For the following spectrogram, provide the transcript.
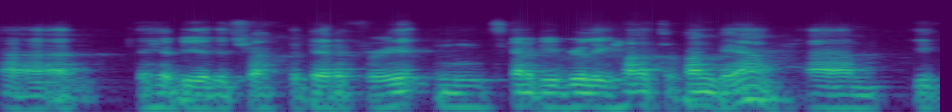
Uh, the heavier the truck, the better for it, and it's going to be really hard to run down. Um, if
